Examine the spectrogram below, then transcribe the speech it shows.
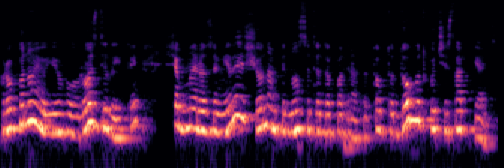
Пропоную його розділити, щоб ми розуміли, що нам підносити до квадрата. Тобто добутку числа 5.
